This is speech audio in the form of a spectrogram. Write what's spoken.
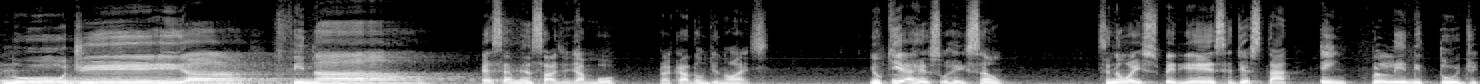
no dia final. Essa é a mensagem de amor para cada um de nós. E o que é ressurreição? Senão a experiência de estar em plenitude,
